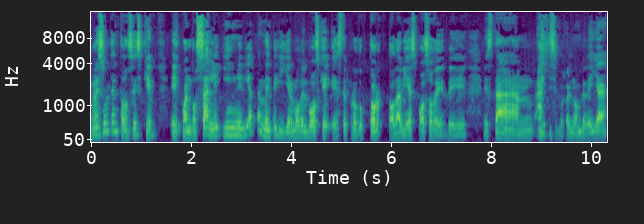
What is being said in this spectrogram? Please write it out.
Resulta entonces que eh, cuando sale, inmediatamente Guillermo del Bosque, este productor, todavía esposo de, esta, mm, ay, se me fue el nombre de ella,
